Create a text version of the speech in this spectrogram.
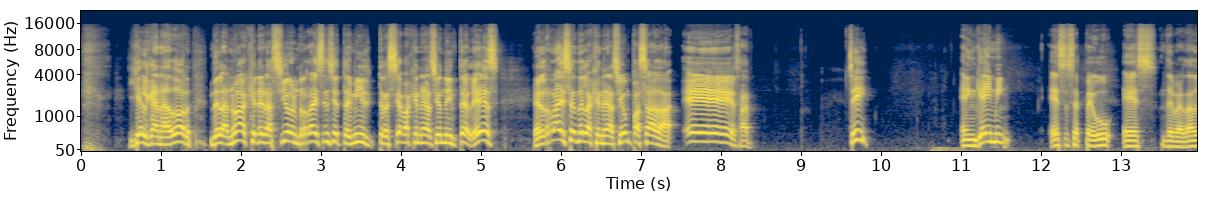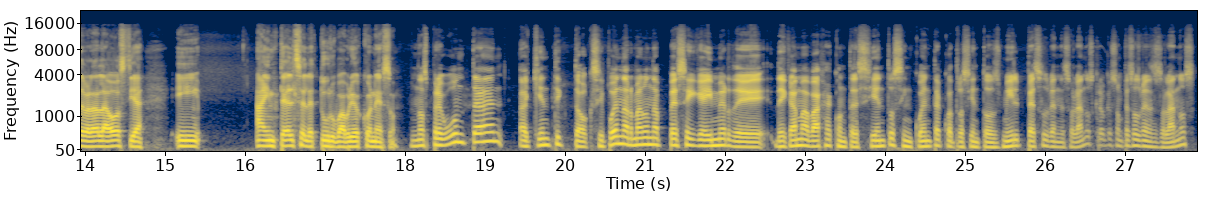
Y el ganador de la nueva generación Ryzen 7000, treceava generación de Intel, es el Ryzen de la generación pasada. Eh, o sea, sí. En gaming, ese CPU es de verdad, de verdad la hostia. Y a Intel se le turbo abrió con eso. Nos preguntan aquí en TikTok si pueden armar una PC gamer de, de gama baja con 350, 400 mil pesos venezolanos. Creo que son pesos venezolanos.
